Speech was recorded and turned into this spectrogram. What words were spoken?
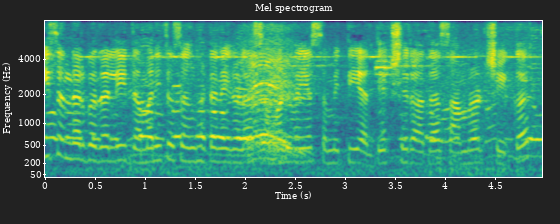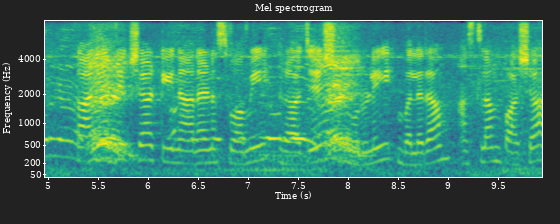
ಈ ಸಂದರ್ಭದಲ್ಲಿ ದಮನಿತ ಸಂಘಟನೆಗಳ ಸಮನ್ವಯ ಸಮಿತಿ ಅಧ್ಯಕ್ಷರಾದ ಸಾಮ್ರಾಟ್ ಶೇಖರ್, ಕಾರ್ಯಾಧ್ಯಕ್ಷ ಟಿ ನಾರಾಯಣಸ್ವಾಮಿ, ರಾಜೇಶ್ ಮುರಳಿ ಬಲರಾಮ್ ಅಸ್ಲಾಂ ಪಾಷಾ,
